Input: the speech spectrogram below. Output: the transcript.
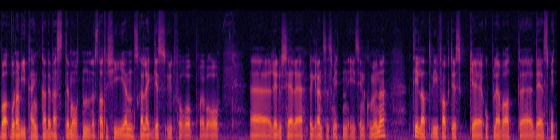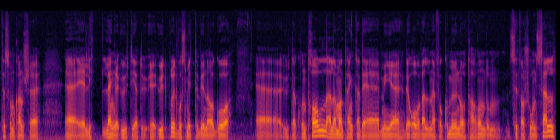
hva, hvordan vi tenker det beste måten strategien skal legges ut for å prøve å eh, redusere, begrense smitten i sin kommune, til at vi faktisk eh, opplever at det er smitte som kanskje Eh, er litt lenger ut i et utbrudd, hvor smitte begynner å gå eh, ut av kontroll, eller man tenker det er mye det er overveldende for kommunen å ta hånd om situasjonen selv,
